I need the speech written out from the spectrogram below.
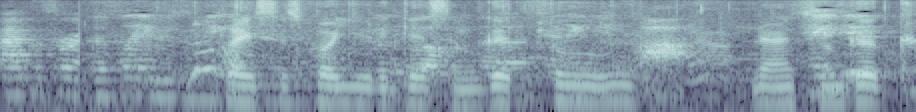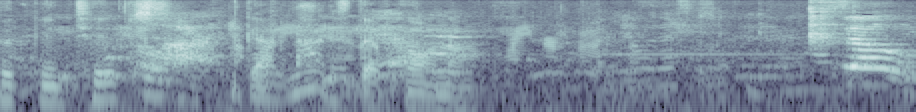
I prefer the flavors. Places for you to get some good food, learn some good cooking tips. You got a lot of stuff going on. So,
